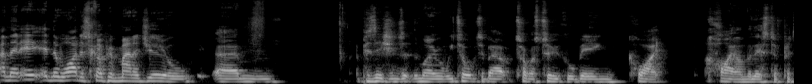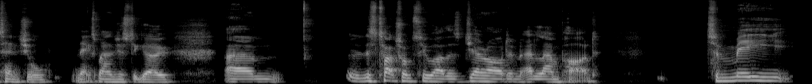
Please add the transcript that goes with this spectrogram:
and then in in the wider scope of managerial um, positions at the moment, we talked about Thomas Tuchel being quite high on the list of potential next managers to go. Um, let's touch on two others, Gerrard and, and Lampard. To me,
